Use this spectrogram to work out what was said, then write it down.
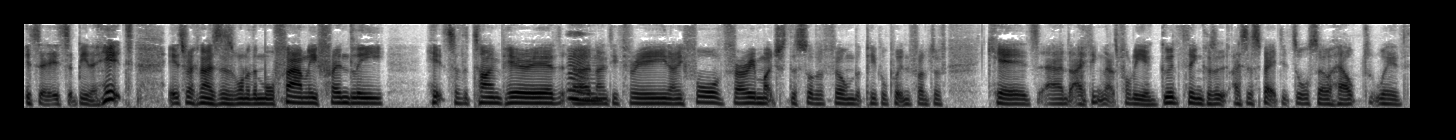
it's a, it's been a hit. It's recognized as one of the more family friendly hits of the time period uh, 93 94 very much the sort of film that people put in front of kids. And i think that's probably a good thing because i suspect it's also helped with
